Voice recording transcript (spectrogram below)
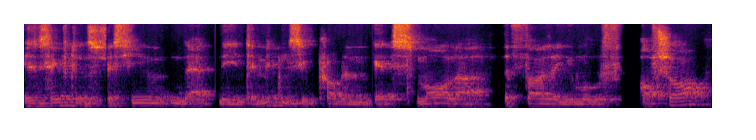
Is it safe to assume that the intermittency problem gets smaller the further you move offshore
